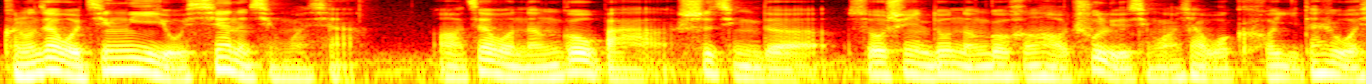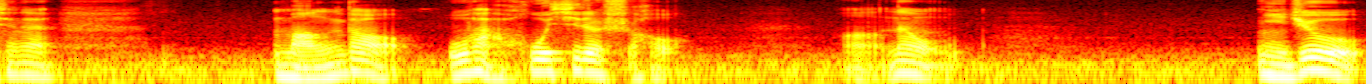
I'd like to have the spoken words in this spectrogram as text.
可能在我精力有限的情况下啊，在我能够把事情的所有事情都能够很好处理的情况下，我可以，但是我现在忙到无法呼吸的时候啊，那你就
